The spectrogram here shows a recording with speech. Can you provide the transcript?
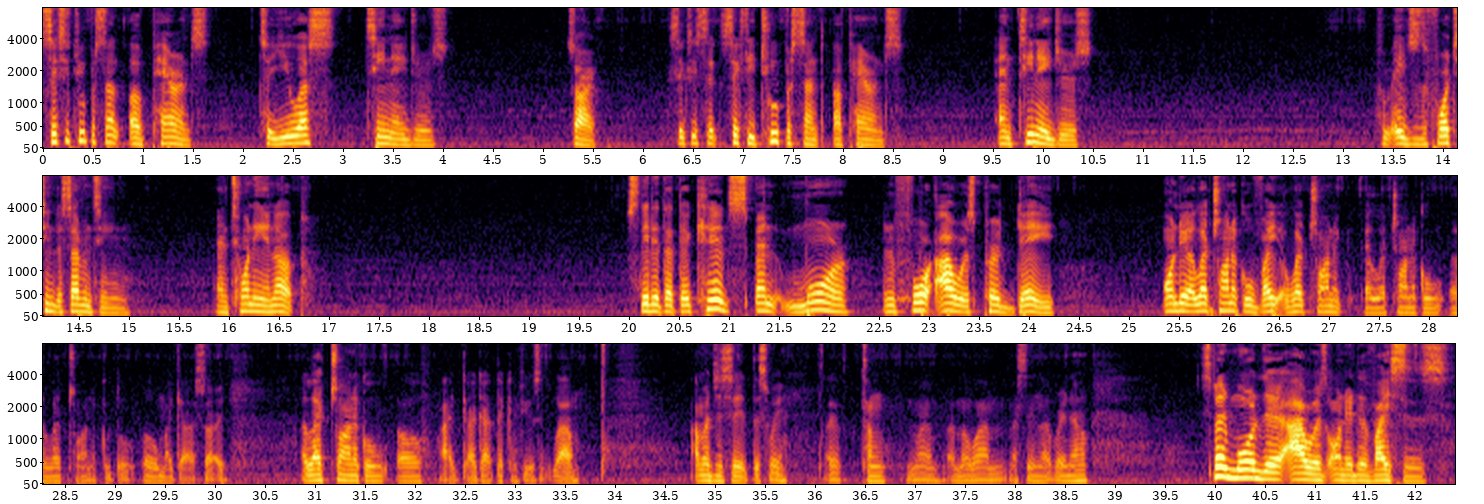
62% of parents to US teenagers, sorry, 66, 62% of parents and teenagers from ages of 14 to 17 and 20 and up stated that their kids spend more than four hours per day on their electronic, electronic electronical electronical oh my gosh sorry. Electronical oh I, I got that confusing. Wow. I'm gonna just say it this way. Uh, tongue i don't know why i'm messing up right now. Spend more of their hours on their devices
